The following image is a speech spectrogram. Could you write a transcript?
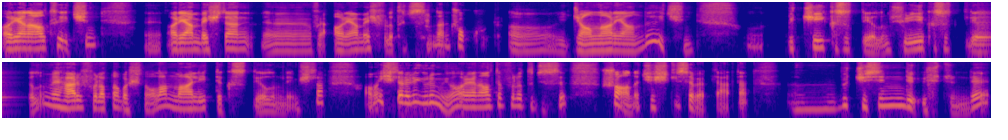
Ariane 6 için Ariane 5'ten Ariane 5 fırlatıcısından çok canlar yandığı için bütçeyi kısıtlayalım, süreyi kısıtlayalım ve her bir fırlatma başına olan maliyeti de kısıtlayalım demişler. Ama işler öyle yürümüyor. Ariane 6 fırlatıcısı şu anda çeşitli sebeplerden bütçesinin de üstünde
